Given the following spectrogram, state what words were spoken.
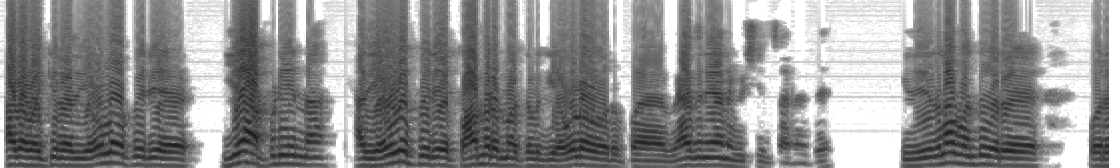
அதை வைக்கிறது எவ்வளவு பெரிய ஏன் அப்படின்னா அது எவ்வளவு பெரிய பாமர மக்களுக்கு எவ்வளவு ஒரு வேதனையான விஷயம் சார் அது. இது இதெல்லாம் வந்து ஒரு ஒரு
